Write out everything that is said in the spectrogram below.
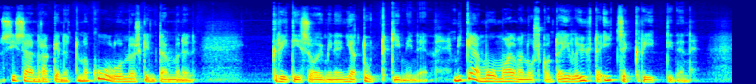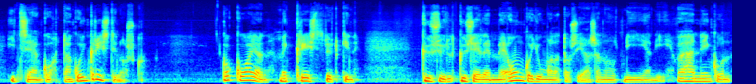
sisäänrakennettuna kuuluu myöskin tämmöinen kritisoiminen ja tutkiminen. Mikään muu maailmanuskonto ei ole yhtä itsekriittinen itseään kohtaan kuin kristinusko. Koko ajan me kristitytkin kysy, kyselemme, onko Jumala tosiaan sanonut niin ja niin. Vähän niin kuin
